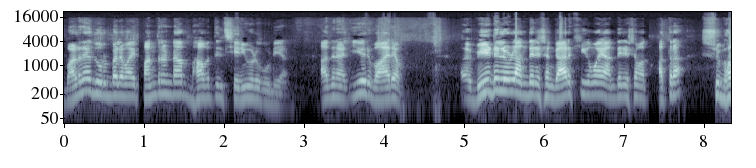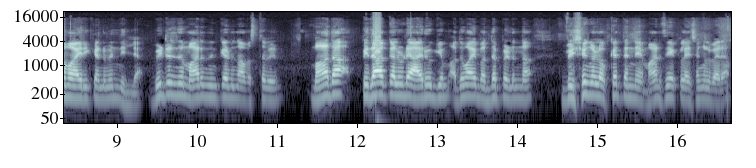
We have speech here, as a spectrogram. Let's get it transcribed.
വളരെ ദുർബലമായി പന്ത്രണ്ടാം ഭാവത്തിൽ ശനിയോട് കൂടിയാണ്. അതിനാൽ ഈ ഒരു വാരം വീട്ടിലുള്ള അന്തരീക്ഷം ഗാർഹികമായ അന്തരീക്ഷം അത്ര ശുഭമായിരിക്കണമെന്നില്ല. വീട്ടിൽ നിന്ന് മാറി നിൽക്കേണ്ടുന്ന അവസ്ഥ വരും. മാതാ പിതാക്കളുടെ ആരോഗ്യം അതുമായി ബന്ധപ്പെടുന്ന വിഷയങ്ങളൊക്കെ തന്നെ മാനസിക ക്ലേശങ്ങൾ വരാം.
